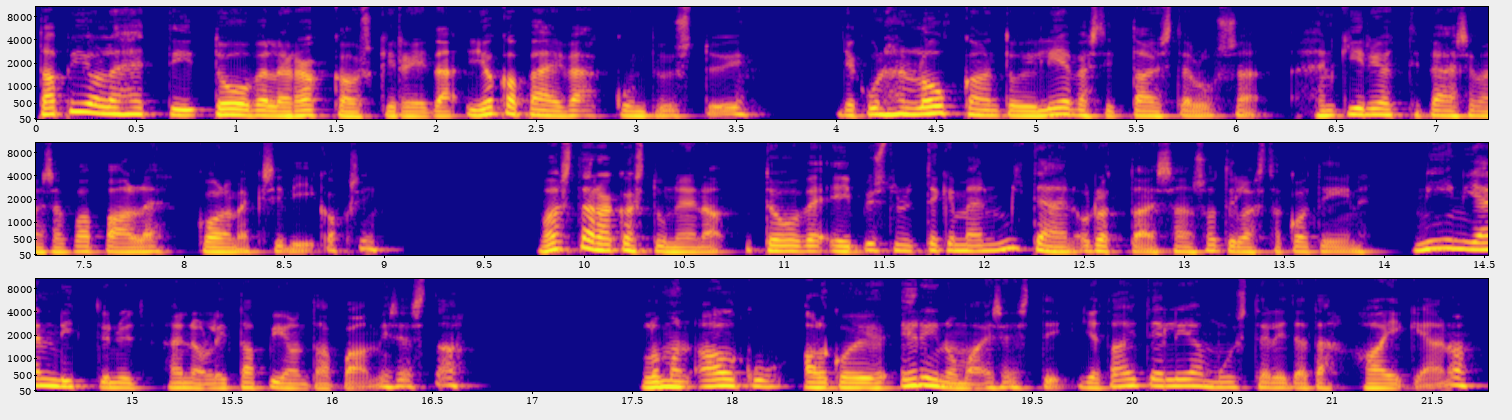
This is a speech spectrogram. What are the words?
Tapio lähetti Toovelle rakkauskirjeitä joka päivä, kun pystyi. Ja kun hän loukkaantui lievästi taistelussa, hän kirjoitti pääsevänsä vapaalle kolmeksi viikoksi. Vasta rakastuneena Tove ei pystynyt tekemään mitään odottaessaan sotilasta kotiin, niin jännittynyt hän oli Tapion tapaamisesta – Loman alku alkoi erinomaisesti ja taiteilija muisteli tätä haikeana.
